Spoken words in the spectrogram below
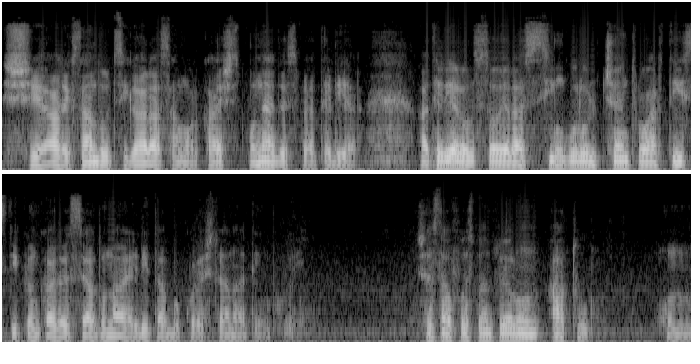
și Alexandru Țigara Samorcaș spunea despre atelier. Atelierul său era singurul centru artistic în care se aduna elita bucureșteană a timpului. Și asta a fost pentru el un atu, un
